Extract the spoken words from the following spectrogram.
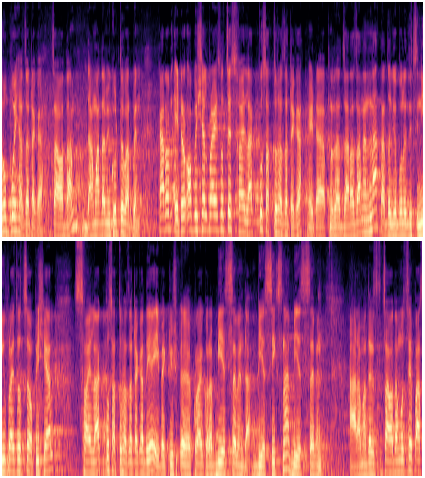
নব্বই হাজার টাকা। চাওয়া দাম, দামাদামি করতে পারবেন। কারণ এটার অফিসিয়াল প্রাইস হচ্ছে ছয় লাখ পঁচাত্তর হাজার টাকা। এটা আপনারা যারা জানেন না, তাদেরকে বলে দিচ্ছি নিউ প্রাইস হচ্ছে অফিসিয়াল ছয় লাখ পঁচাত্তর হাজার টাকা দিয়ে এই ব্যাগটি ক্রয় করা বিএস সেভেনটা বিএস সিক্স না বিএস সেভেন আর আমাদের চাওয়া দাম হচ্ছে পাঁচ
